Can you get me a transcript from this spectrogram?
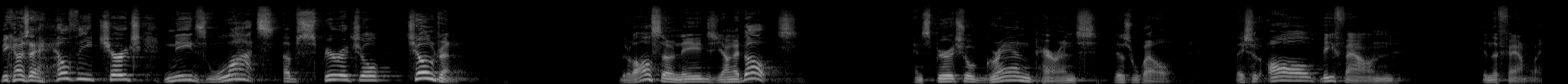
because a healthy church needs lots of spiritual children. But it also needs young adults and spiritual grandparents as well. They should all be found in the family.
